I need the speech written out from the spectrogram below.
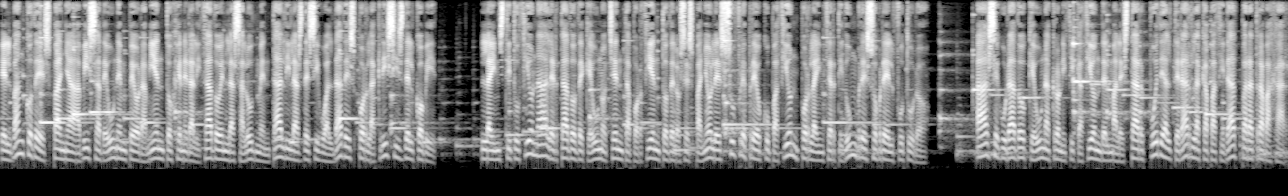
El Banco de España avisa de un empeoramiento generalizado en la salud mental y las desigualdades por la crisis del COVID. La institución ha alertado de que un 80% de los españoles sufre preocupación por la incertidumbre sobre el futuro ha asegurado que una cronificación del malestar puede alterar la capacidad para trabajar.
